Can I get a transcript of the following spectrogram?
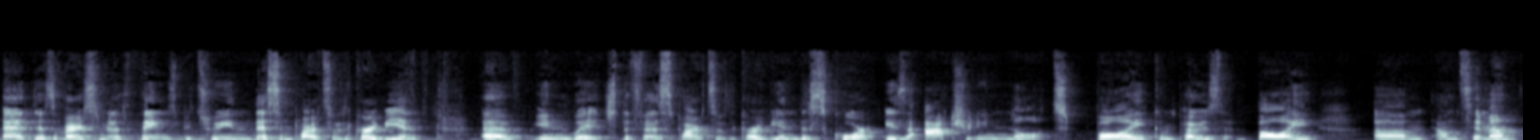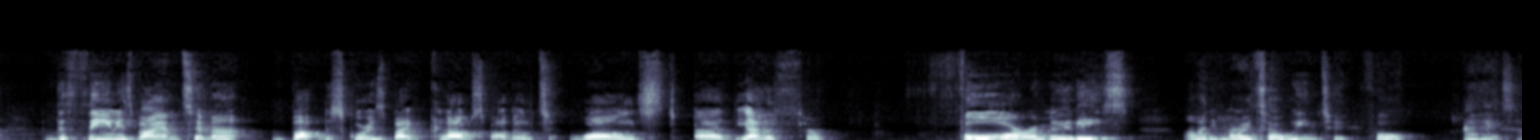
uh, there's a very similar things between this and Pirates of the Caribbean, uh, in which the first Pirates of the Caribbean, the score is actually not by composed by um, Zimmer. The theme is by Hans Zimmer, but the score is by Klaus Badelt. Whilst uh, the other th- four movies, how many pirates are we into? Four. I think so.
